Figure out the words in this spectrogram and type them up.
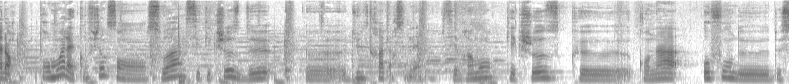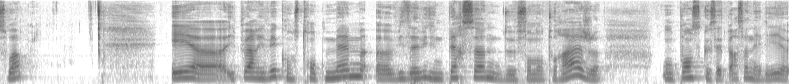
Alors, pour moi, la confiance en soi, c'est quelque chose euh, d'ultra personnel. C'est vraiment quelque chose qu'on a au fond de, de soi. Et euh, il peut arriver qu'on se trompe même vis à -vis d'une personne de son entourage on pense que cette personne, elle est euh,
